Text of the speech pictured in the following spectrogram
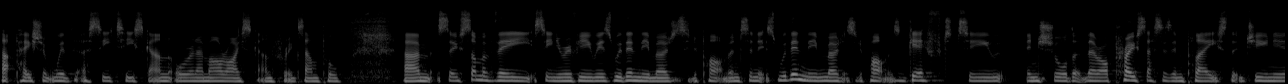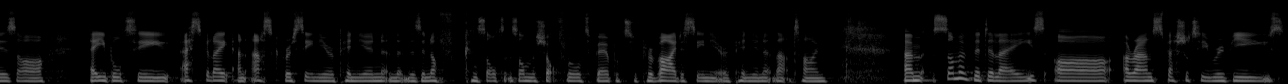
that patient with a CT scan or an MRI scan, for example. Um, so some of the senior review is within the emergency department, and it's within the emergency department's gift to ensure that there are processes in place that juniors are able to escalate and ask for a senior opinion, and that there's enough consultants on the shop floor to be able to provide a senior opinion at that time. Um, some of the delays are around specialty reviews.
